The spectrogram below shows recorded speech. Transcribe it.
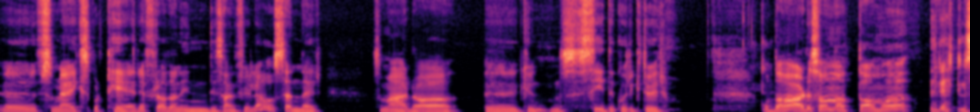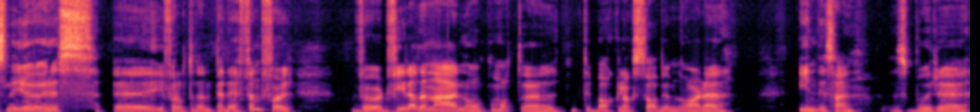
uh, som jeg eksporterer fra den InDesign-fylla og sender, som er da uh, kundens sidekorrektur. Og da er det sånn at da må rettelsene gjøres eh, i forhold til den PDF-en, for Word-fila den er nå på en måte tilbakelagt stadium. Nå er det InDesign hvor, eh,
